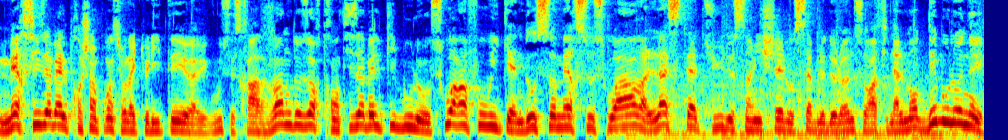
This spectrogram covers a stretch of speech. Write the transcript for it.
Merci Isabelle. Prochain point sur l'actualité euh, avec vous, ce sera à 22h30. Isabelle Piboulot, Soir Info Week-end. Au sommaire ce soir, la statue de Saint-Michel au Sable d'Olonne sera finalement déboulonnée.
